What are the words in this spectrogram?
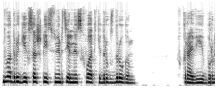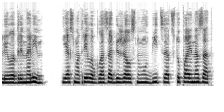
Два других сошлись в смертельной схватке друг с другом. Крови бурлил адреналин. Я смотрела в глаза безжалостному убийце, отступая назад.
